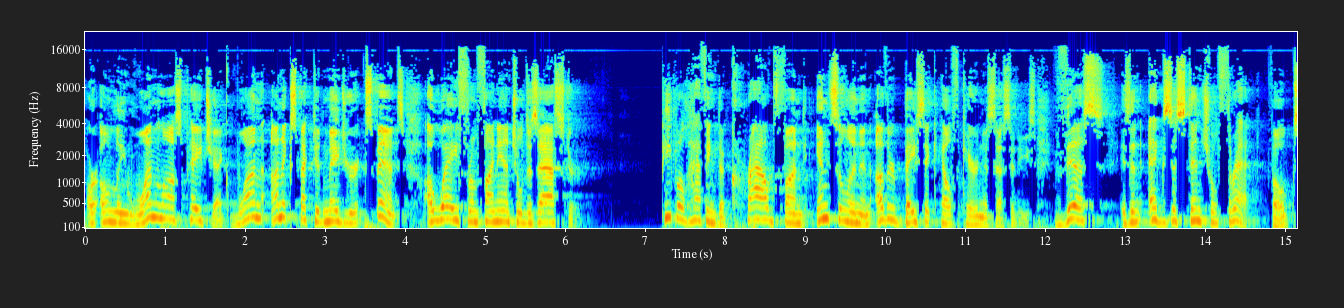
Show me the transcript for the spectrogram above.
or only one lost paycheck, one unexpected major expense away from financial disaster. People having to crowd fund insulin and other basic health care necessities. This is an existential threat, folks.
